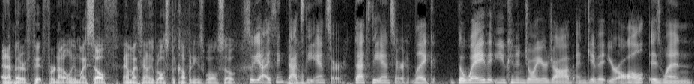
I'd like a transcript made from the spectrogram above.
and a mm-hmm. better fit for not only myself and my family, but also the company as well. So So yeah, I think that's the answer. That's the answer. Like the way that you can enjoy your job and give it your all is when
